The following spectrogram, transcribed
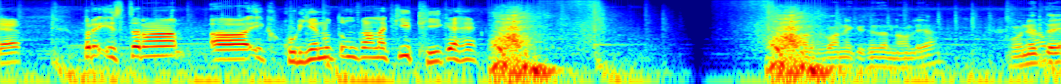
ਹੈ। ਪਰ ਇਸ ਤਰ੍ਹਾਂ ਇੱਕ ਕੁੜੀਆਂ ਨੂੰ ਧਮਕਾਉਣਾ ਕੀ ਠੀਕ ਹੈ ਮਰਜ਼ਬਾਨ ਨੇ ਕਿਸੇ ਦਾ ਨਾਮ ਲਿਆ। ਉਹਨੇ ਤੇ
